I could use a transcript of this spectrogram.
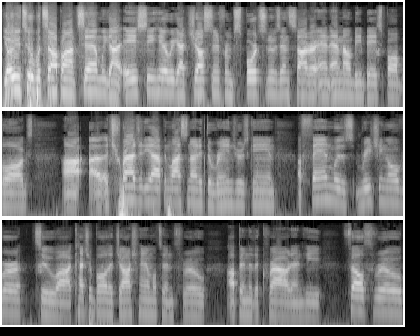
Yo YouTube, what's up? I'm Tim. We got AC here. We got Justin from Sports News Insider and MLB Baseball Blogs. Uh, a, a tragedy happened last night at the Rangers game. A fan was reaching over to uh, catch a ball that Josh Hamilton threw up into the crowd, and he fell through,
